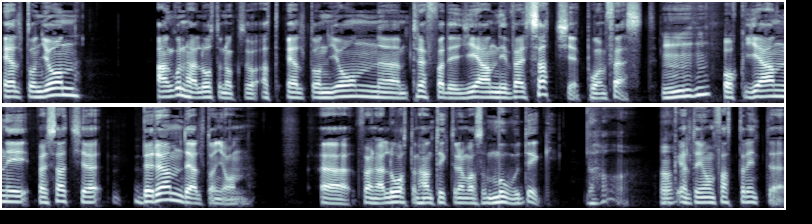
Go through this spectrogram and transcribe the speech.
Elton John, angående den här låten också, att Elton John äh, träffade Gianni Versace på en fest. Mhm. Och Gianni Versace berömde Elton John äh, för den här låten. Han tyckte den var så modig. Jaha. Ja. Och Elton John fattade inte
